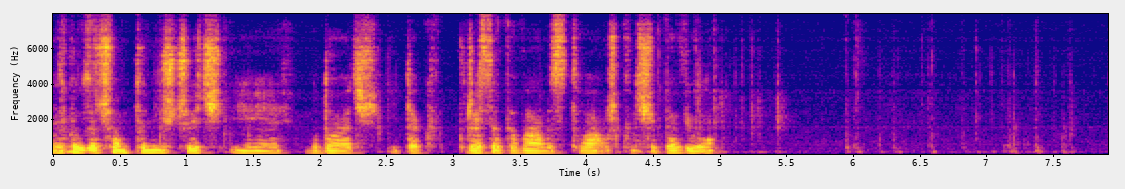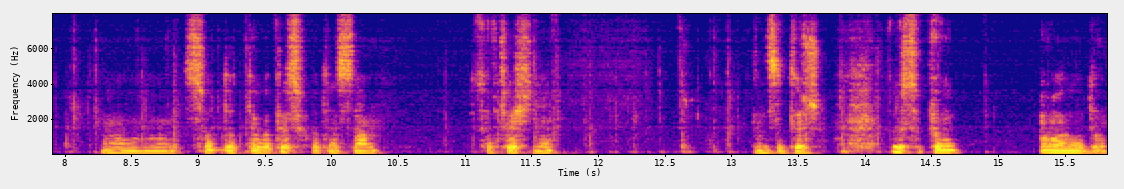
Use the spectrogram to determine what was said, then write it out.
W końcu zacząłem to niszczyć i budować. I tak resetowałem to, aż końcu się pojawiło. Mm, Co do tego, to jest chyba ten sam co wcześniej. Więc też. Po prostu powiem, o ludu.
